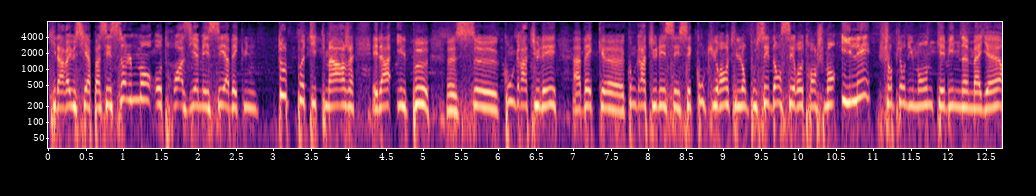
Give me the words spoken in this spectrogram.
qu'il a réussi à passer seulement au troisième essai avec une toute petite marge. Et là il peut euh, se congratuler avec euh, congratuler ses, ses, concurrents qui l'ont poussé dans ses retranchements. Il est champion du monde, Kevin Mayer,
